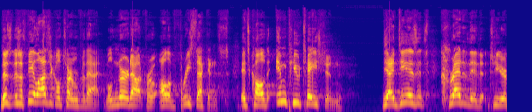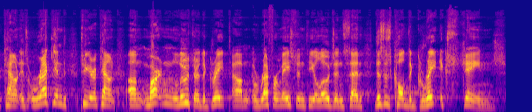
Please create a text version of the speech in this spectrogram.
There's, there's a theological term for that. We'll nerd out for all of three seconds. It's called imputation. The idea is it's credited to your account, it's reckoned to your account. Um, Martin Luther, the great um, Reformation theologian, said this is called the Great Exchange.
